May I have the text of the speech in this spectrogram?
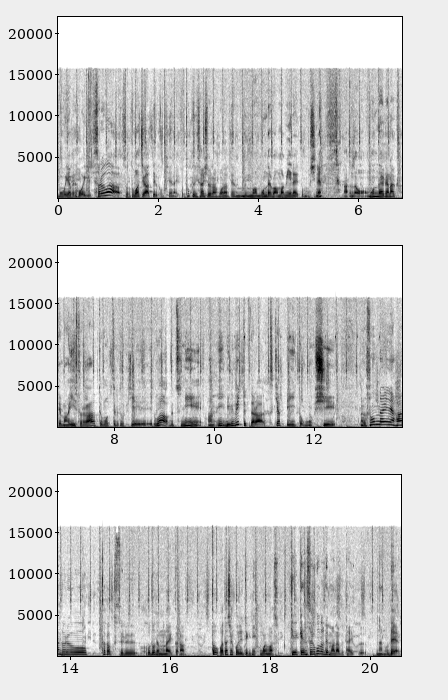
もうやめた方がいい。それはその友達が合ってるかもしれない。特に最初の方なんて、まあ、問題もあんま見えないと思うしね。あの問題がなくて、まあ、いい人だなって思ってる時は別にあのビビビッときたら付き合っていいと思うしなんかそんなにねハードルを高くすることでもないかなと私は個人的に思います。経験することで学ぶタイプなので、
